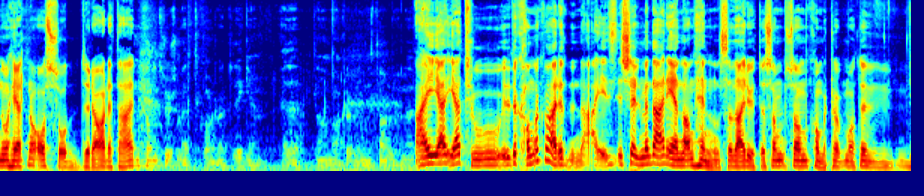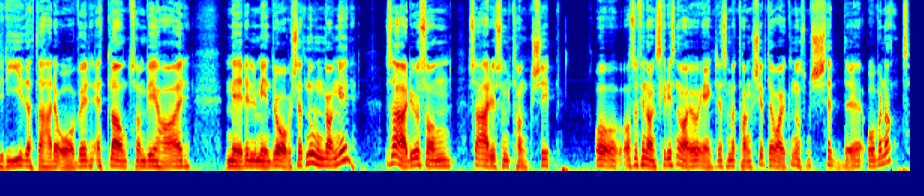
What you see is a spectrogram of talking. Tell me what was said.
noe helt nå, og så drar dette her. Hva du tror som et? Nei, jeg, jeg, tror Det kan nok være Nei, sjelden, men det er en eller annen hendelse der ute som, som kommer til å måte vri dette her over. Et eller annet som vi har mer eller mindre oversett. Noen ganger så er det jo sånn Så er det jo som tankskip. Og, altså Finanskrisen var jo egentlig som et tankskip. Det var jo ikke noe som skjedde over natt.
